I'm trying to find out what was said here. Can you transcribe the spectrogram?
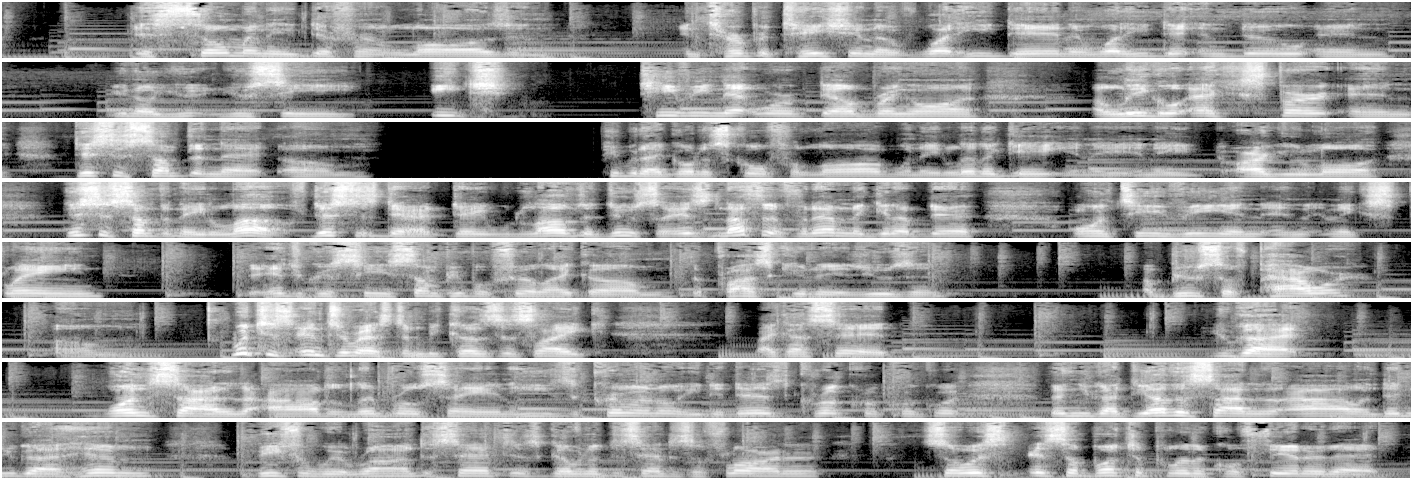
it's so many different laws and interpretation of what he did and what he didn't do and you know you you see each TV network they'll bring on a legal expert and this is something that um people that go to school for law when they litigate and they and they argue law this is something they love. This is their they love to do. So it's nothing for them to get up there on tv and, and, and explain the intricacies some people feel like um, the prosecutor is using abuse of power um, which is interesting because it's like like i said you got one side of the aisle, the liberals saying he's a criminal, he did this, crook, crook, crook, crook. Then you got the other side of the aisle, and then you got him beefing with Ron DeSantis, Governor DeSantis of Florida. So it's it's a bunch of political theater that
